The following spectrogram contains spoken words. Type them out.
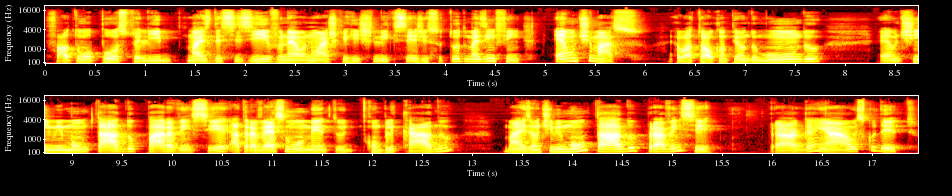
Falta um oposto ali mais decisivo, né? Eu não acho que o Richlick seja isso tudo, mas enfim, é um timaço. É o atual campeão do mundo, é um time montado para vencer, atravessa um momento complicado, mas é um time montado para vencer, para ganhar o Scudetto.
